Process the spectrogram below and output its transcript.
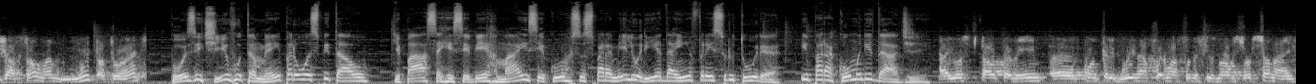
já são né, muito atuantes. Positivo também para o hospital, que passa a receber mais recursos para a melhoria da infraestrutura e para a comunidade. Aí o hospital também uh, contribui na formação desses novos profissionais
